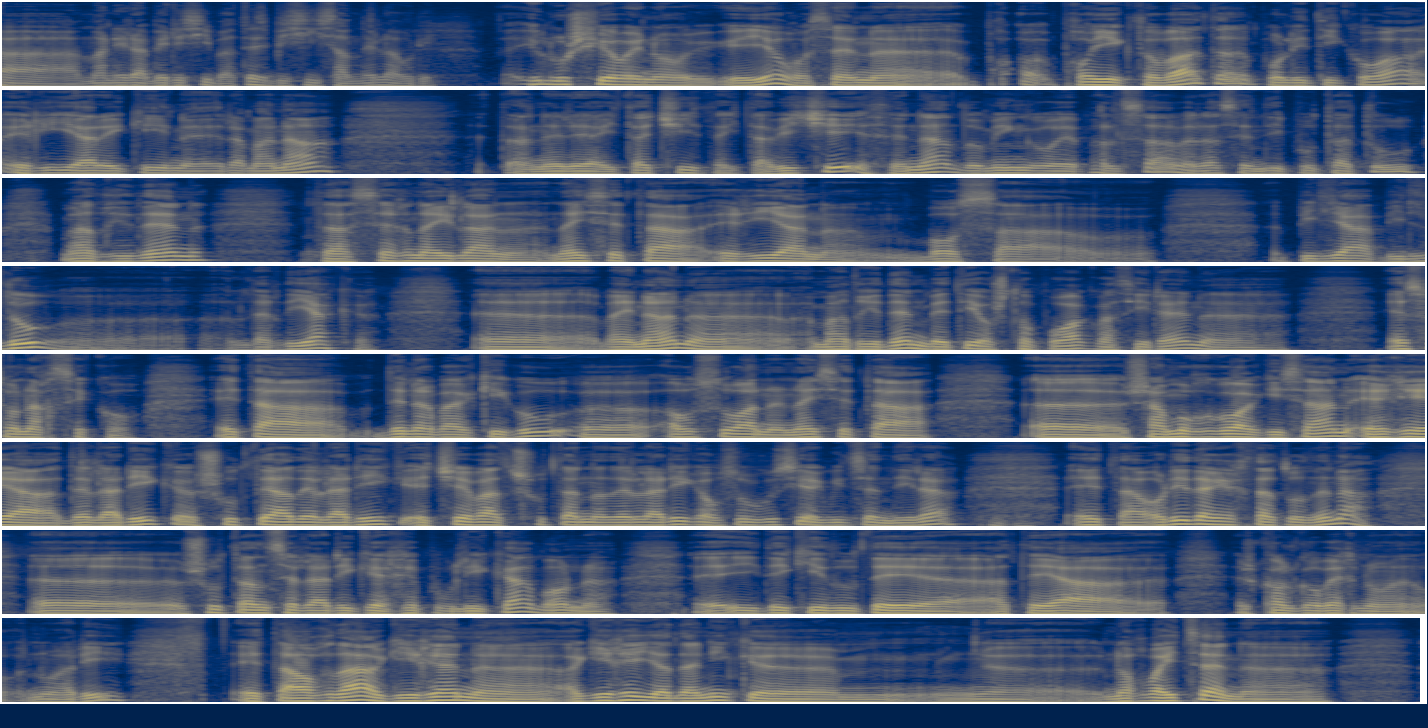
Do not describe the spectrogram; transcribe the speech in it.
manera berezi batez bizi izan dela hori. Ilusio beno gehiago, zen uh, proiektu bat, politikoa, erriarekin eramana, eta nire aitatxi eta aitabitxi, zena, Domingo Epalza, berazen diputatu, Madriden, eta zer nahi lan, naiz eta errian boza pila bildu, uh, alderdiak, uh, baina uh, Madriden beti ostopoak baziren, ez onartzeko. Eta denak bakigu, hauzoan uh, naiz eta uh, samurgoak izan, errea delarik, sutea delarik, etxe bat sutean delarik hauzo guziak bitzen dira. Eta hori da gertatu dena, uh, sutan zelarik republika, bon, e, ideki dute atea eskal gobernuari, eta hor da, agiren, agire jadanik uh, uh, norbaitzen,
